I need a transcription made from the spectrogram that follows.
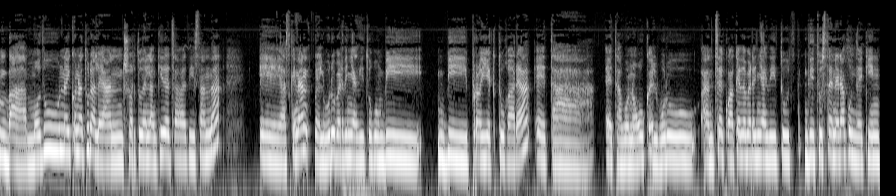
Ba, modu nahiko naturalean sortu den lankidetza bat izan da, e, azkenan, helburu berdinak ditugun bi bi proiektu gara eta eta bueno guk helburu antzekoak edo berdinak ditu, dituzten erakundeekin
